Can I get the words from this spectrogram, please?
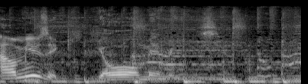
our music, your memories.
